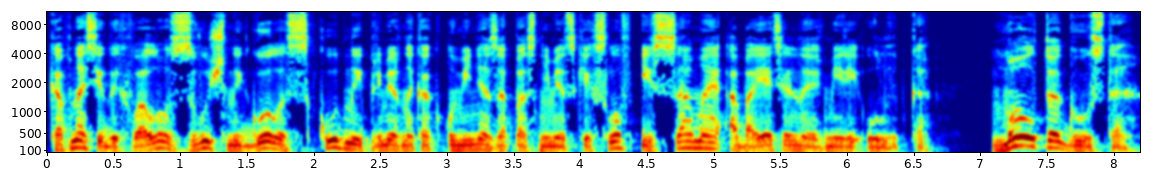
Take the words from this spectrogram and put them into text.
копна седых волос, звучный голос, скудный, примерно как у меня запас немецких слов и самая обаятельная в мире улыбка. Молто густо,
